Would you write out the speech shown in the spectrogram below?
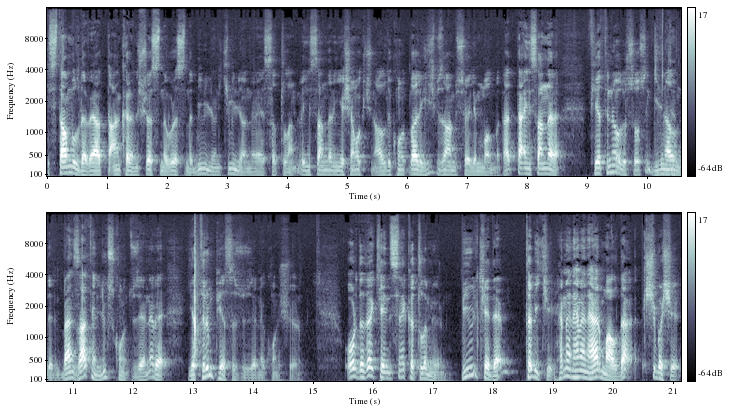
İstanbul'da veyahut da Ankara'nın şurasında burasında 1 milyon 2 milyon liraya satılan ve insanların yaşamak için aldığı konutlarla hiçbir zaman bir söylemim olmadı. Hatta insanlara fiyatı ne olursa olsun gidin alın dedim. Ben zaten lüks konut üzerine ve yatırım piyasası üzerine konuşuyorum. Orada da kendisine katılamıyorum. Bir ülkede tabii ki hemen hemen her malda kişi başı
